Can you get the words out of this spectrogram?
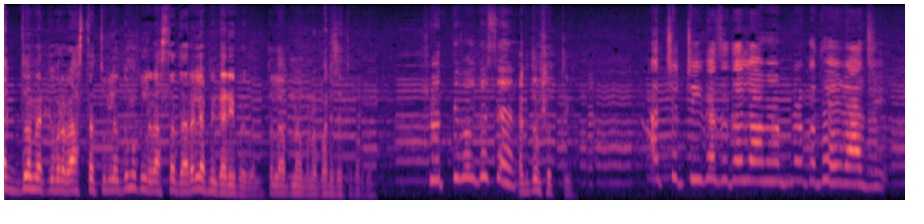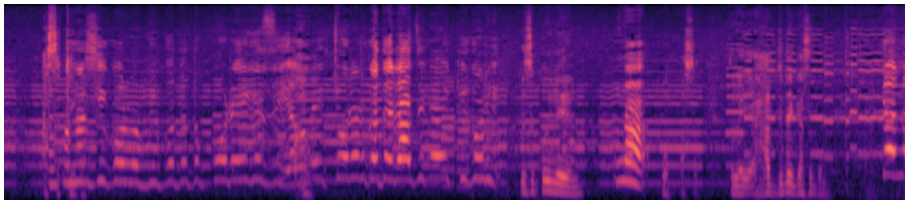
একদম একেবারে রাস্তায় তুলে দুমুখ রাস্তায় দাঁড়ালে আপনি গাড়ি পাবেন তাহলে আপনি আপনার বাড়ি যেতে পারবেন। সত্যি বলতেছেন? একদম সত্যি। আচ্ছা ঠিক আছে তাহলে আমি আপনার কথায় রাজি। আচ্ছা, এখন আর কি করব? বিপদে তো পড়ে গেছি। এখন এই চোরের কথায় রাজি নয় কি করি? কিছু কইলেন? না। ও আচ্ছা তাহলে হাত দুটো গাছে দেন। কেন?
